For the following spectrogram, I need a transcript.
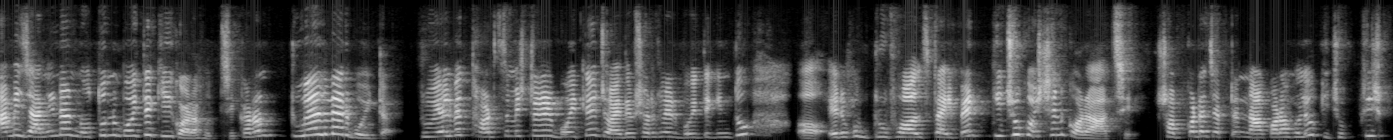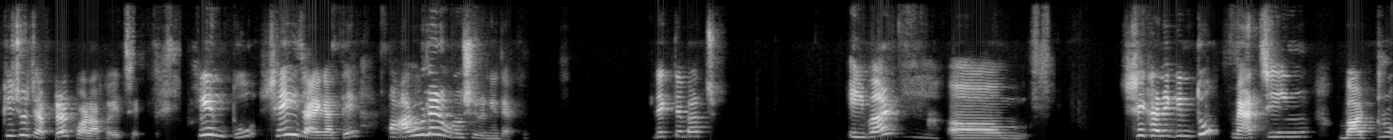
আমি জানি না নতুন বইতে কি করা হচ্ছে, কারণ টুয়েলভের বইটা টুয়েলভের থার্ড সেমিস্টারের বইতে, জয়দেব সরকারের বইতে কিন্তু এরকম ট্রু ফলস টাইপের কিছু কোয়েশ্চেন করা আছে। সবকটা চ্যাপ্টার না করা হলেও কিছু, কিছু- চ্যাপ্টার করা হয়েছে। কিন্তু সেই জায়গাতে পারুলের অনুশীলনী দেখো। দেখতে পাচ্ছ? এইবার সেখানে কিন্তু ম্যাচিং বা ট্রু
